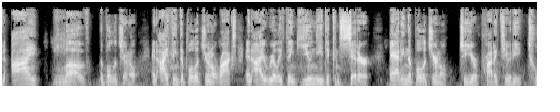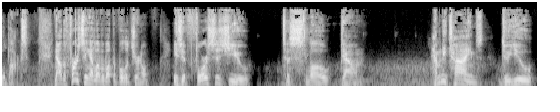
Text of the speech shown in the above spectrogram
that I love the bullet journal. And I think the bullet journal rocks. And I really think you need to consider adding the bullet journal to your productivity toolbox. Now, the first thing I love about the bullet journal is it forces you to slow down. How many times do you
